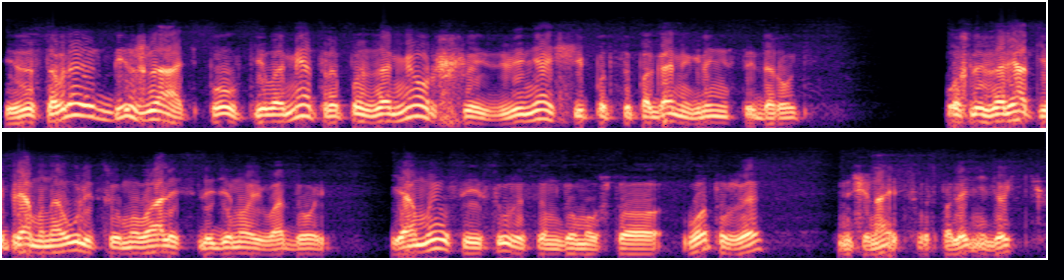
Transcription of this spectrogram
и заставляют бежать полкилометра по замерзшей, звенящей под сапогами глинистой дороге. После зарядки прямо на улице умывались ледяной водой. Я мылся и с ужасом думал, что вот уже начинается воспаление легких.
